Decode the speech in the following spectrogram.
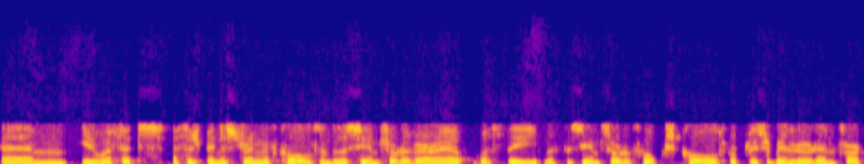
Um, you know, if it's if there's been a string of calls into the same sort of area with the with the same sort of folks calls where police are being lured in for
